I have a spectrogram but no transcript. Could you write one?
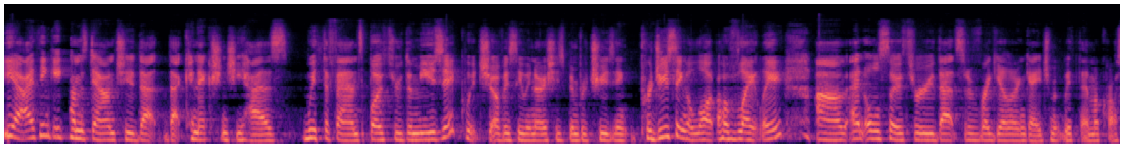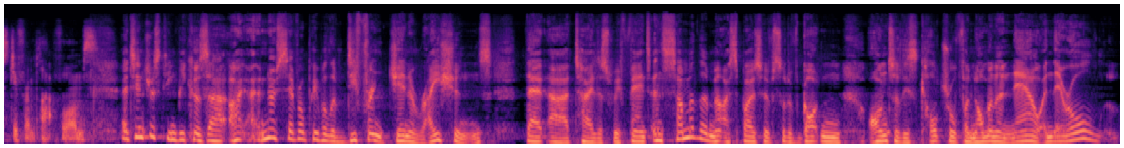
yeah, I think it comes down to that, that connection she has with the fans, both through the music, which obviously we know she's been producing, producing a lot of lately, um, and also through that sort of regular engagement with them across different platforms. It's interesting because uh, I, I know several people of different generations that are Taylor Swift fans, and some of them, I suppose, have sort of gotten onto this cultural phenomenon now, and they're all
